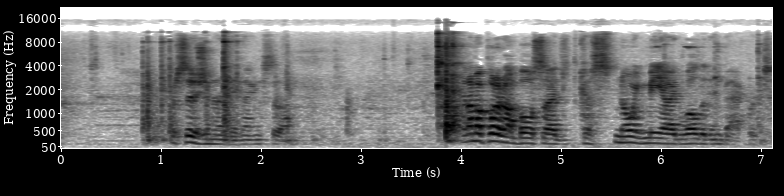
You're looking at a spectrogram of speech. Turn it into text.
precision or anything, so. And I'm gonna put it on both sides because knowing me, I'd weld it in backwards.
